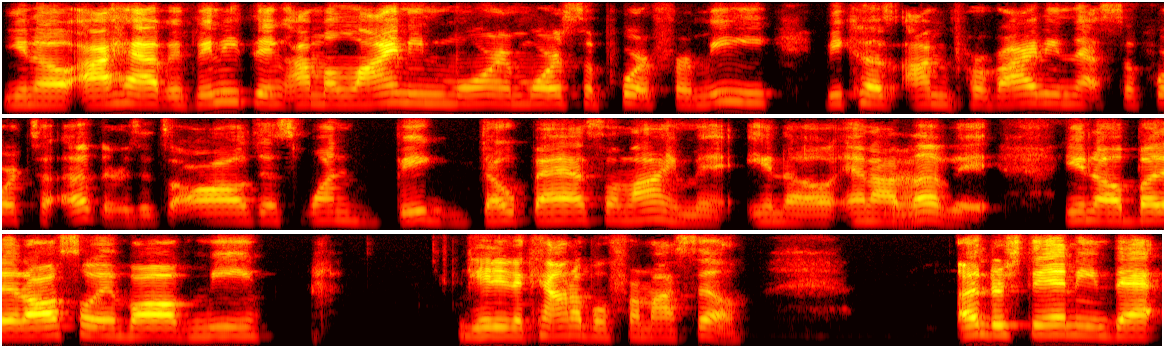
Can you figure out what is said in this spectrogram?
You know, I have, if anything, I'm aligning more and more support for me because I'm providing that support to others. It's all just one big dope ass alignment, you know, and I yeah. love it, you know, but it also involved me getting accountable for myself, understanding that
